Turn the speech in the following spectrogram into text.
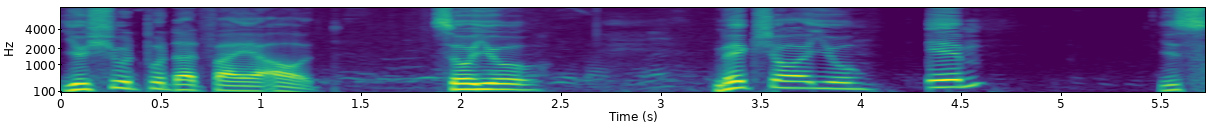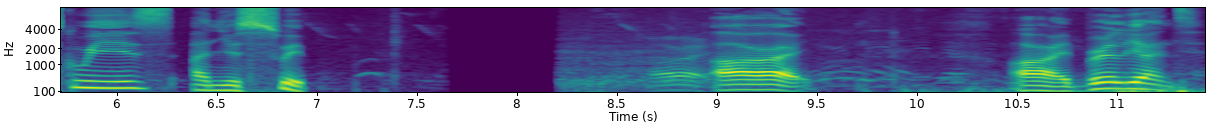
You should put that fire out. So you make sure you aim, you squeeze, and you sweep. All right. All right. All right, brilliant.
